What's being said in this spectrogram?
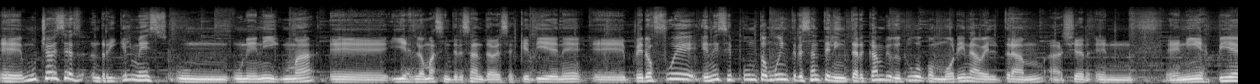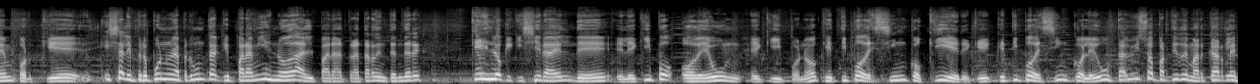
Eh, muchas veces Riquelme es un, un enigma eh, y es lo más interesante a veces que tiene, eh, pero fue en ese punto muy interesante el intercambio que tuvo con Morena Beltrán ayer en, en ESPN, porque ella le propone una pregunta que para mí es nodal para tratar de entender qué es lo que quisiera él del equipo o de un equipo, ¿no? ¿Qué tipo de cinco quiere? ¿Qué, qué tipo de cinco le gusta? Lo hizo a partir de marcarle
